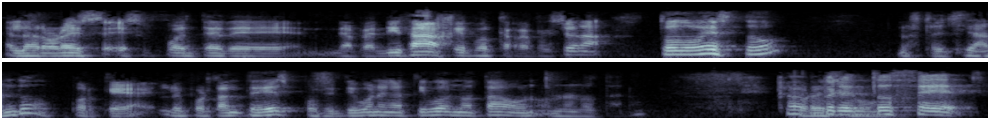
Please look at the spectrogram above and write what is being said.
el error es, fuente de, aprendizaje porque reflexiona. Todo esto no estoy tirando, porque lo importante es positivo, negativo, nota o no nota, ¿no? Claro, pero entonces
